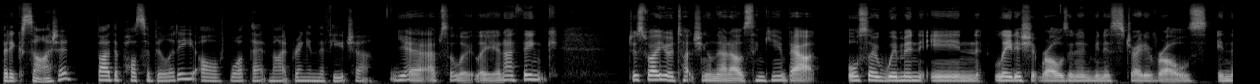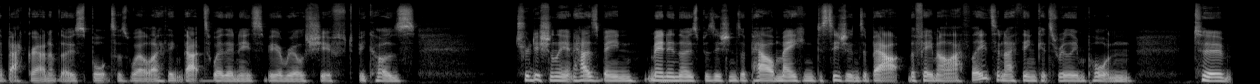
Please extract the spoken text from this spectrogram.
but excited by the possibility of what that might bring in the future. Yeah, absolutely. And I think just while you were touching on that, I was thinking about also women in leadership roles and administrative roles in the background of those sports as well. I think that's where there needs to be a real shift because traditionally it has been men in those positions of power making decisions about the female athletes. And I think it's really important to.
